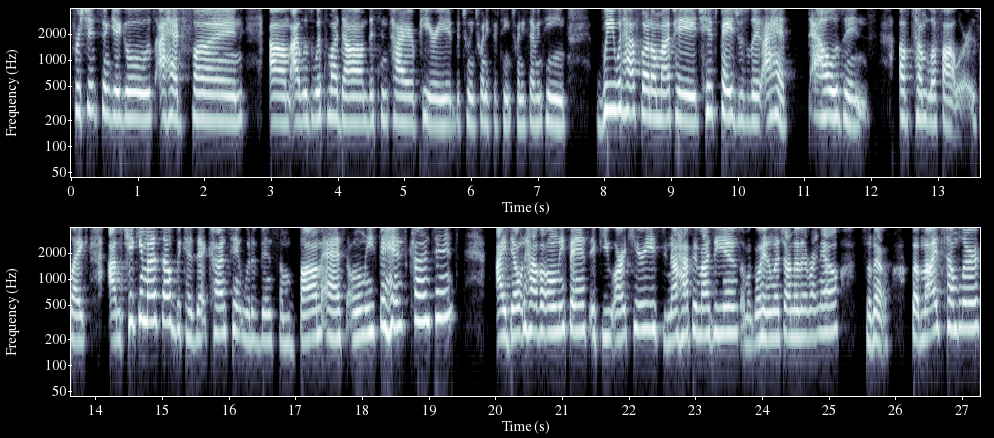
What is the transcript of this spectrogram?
for shits and giggles. I had fun. Um, I was with my dom this entire period between 2015 2017. We would have fun on my page. His page was lit. I had thousands of Tumblr followers. Like I'm kicking myself because that content would have been some bomb ass OnlyFans content. I don't have an OnlyFans. If you are curious, do not hop in my DMs. I'm gonna go ahead and let y'all know that right now. So no, but my Tumblr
